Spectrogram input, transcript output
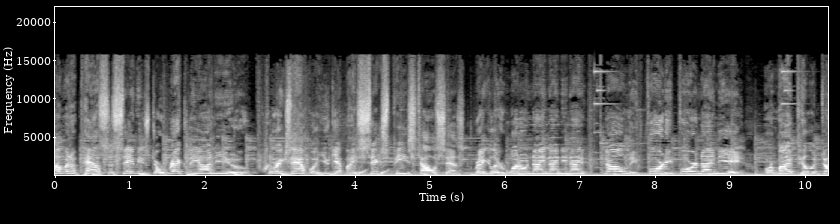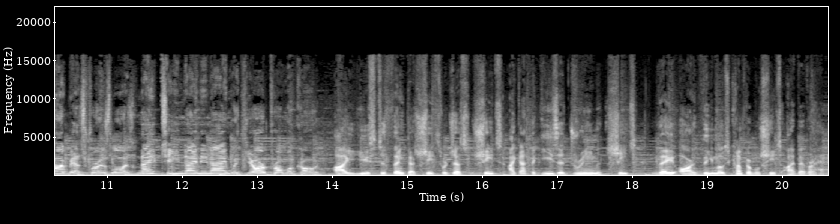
I'm going to pass the savings directly on to you. For example, you get my six-piece towel sets, regular $109.99, now only $44.98, or my pillow dog beds for as low as $19.99 with your promo code. I used to think that sheets were just sheets. I got the Giza Dream sheets. They are the most comfortable sheets I've ever had.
